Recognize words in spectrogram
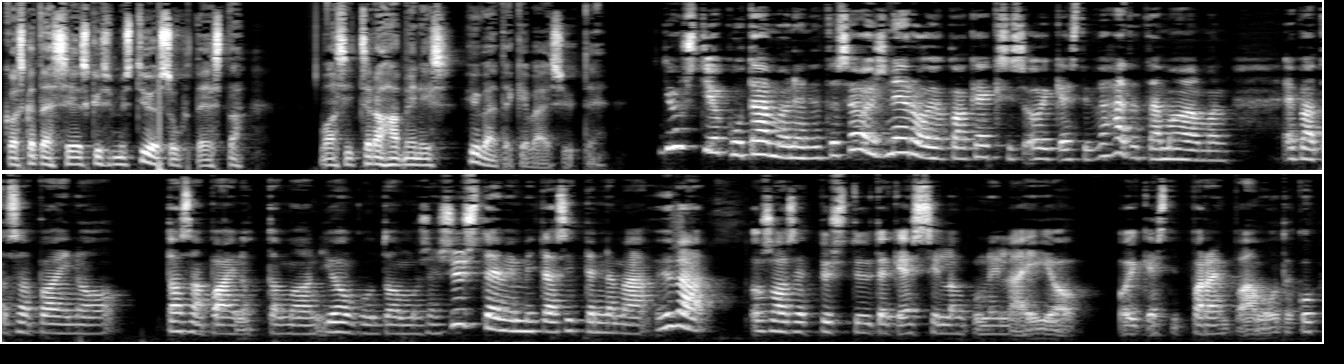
koska tässä ei olisi kysymys työsuhteesta, vaan sitten se raha menisi hyvän tekeväisyyteen. Just joku tämmöinen, että se olisi Nero, joka keksisi oikeasti vähän tätä maailman epätasapainoa tasapainottamaan jonkun tuommoisen systeemin, mitä sitten nämä hyvät osaiset pystyy tekemään silloin, kun niillä ei ole oikeasti parempaa muuta kuin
